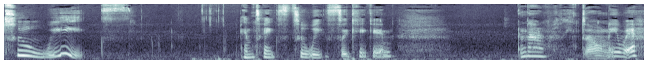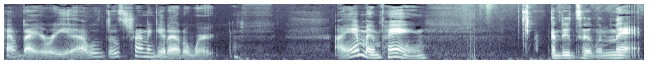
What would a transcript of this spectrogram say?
two weeks. It takes two weeks to kick in. And I really don't even have diarrhea. I was just trying to get out of work. I am in pain. I did tell him that.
